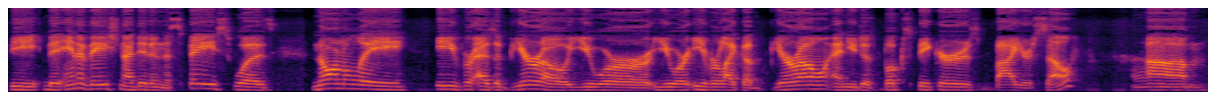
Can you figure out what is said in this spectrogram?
the the innovation I did in the space was normally either as a bureau you were you were either like a bureau and you just book speakers by yourself. Um,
